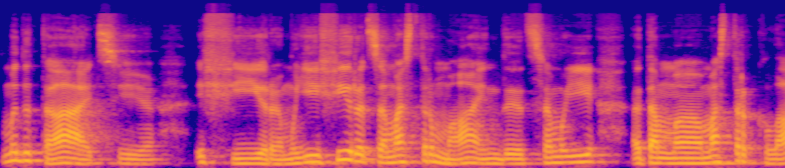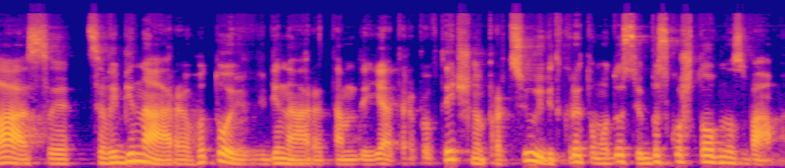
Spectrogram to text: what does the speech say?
Медитації, ефіри. Мої ефіри це майстер-майнди, це мої е, там е, мастер-класи, це вебінари, готові вебінари, там де я терапевтично працюю в відкритому доступі безкоштовно з вами.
